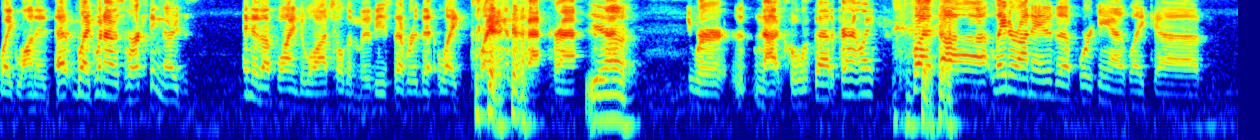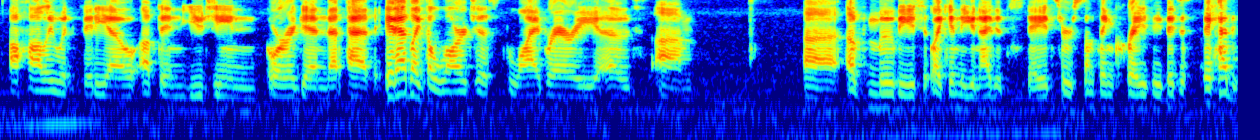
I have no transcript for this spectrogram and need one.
like wanted uh, like when I was working there, I just ended up wanting to watch all the movies that were that like playing in the background. yeah. We were not cool with that apparently, but uh, later on, I ended up working at like uh, a Hollywood Video up in Eugene, Oregon. That had it had like the largest library of um, uh, of movies like in the United States or something crazy. They just they had an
